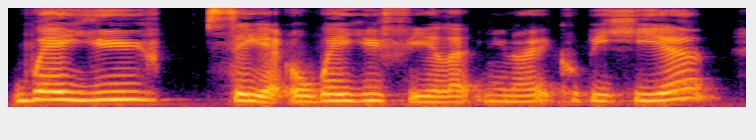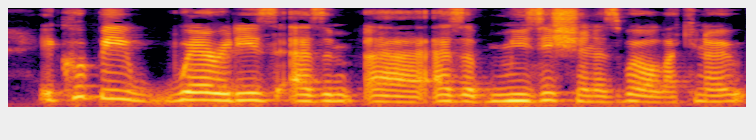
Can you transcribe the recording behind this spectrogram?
where you see it or where you feel it. You know, it could be here. It could be where it is as a uh, as a musician as well. Like you know,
